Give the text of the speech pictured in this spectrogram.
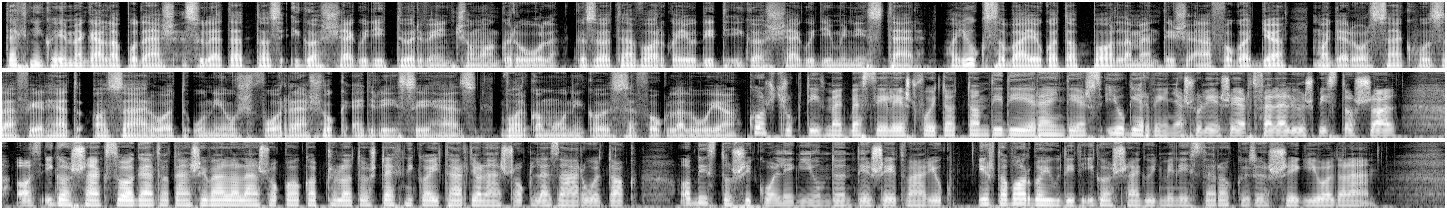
Technikai megállapodás született az igazságügyi törvénycsomagról, közölte Varga Judit igazságügyi miniszter. Ha jogszabályokat a parlament is elfogadja, Magyarország hozzáférhet a zárolt uniós források egy részéhez. Varga Mónika összefoglalója. Konstruktív megbeszélést folytattam Didier Reinders jogérvényesülésért felelős biztossal. Az igazságszolgáltatási vállalásokkal kapcsolatos technikai tárgyalások lezárultak. A biztosi kollégium döntését várjuk, írta Varga Judit igazságügyminiszter a közösségi oldalán.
